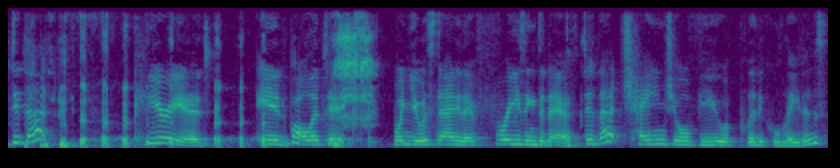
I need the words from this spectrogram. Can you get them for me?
Did that period in politics, when you were standing there freezing to death, did that change your view of political leaders,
